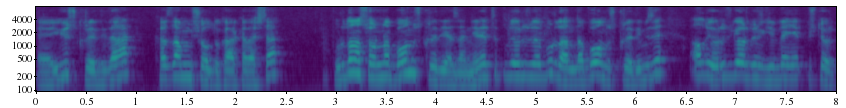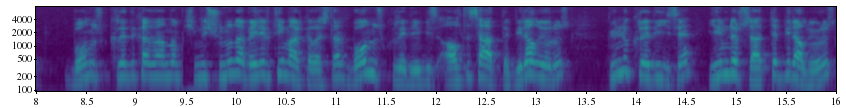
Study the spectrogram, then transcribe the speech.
e, 100 kredi daha kazanmış olduk arkadaşlar. Buradan sonra bonus kredi yazan yere tıklıyoruz ve buradan da bonus kredimizi alıyoruz. Gördüğünüz gibi ben 74 bonus kredi kazandım. Şimdi şunu da belirteyim arkadaşlar. Bonus krediyi biz 6 saatte bir alıyoruz. Günlük kredi ise 24 saatte bir alıyoruz.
